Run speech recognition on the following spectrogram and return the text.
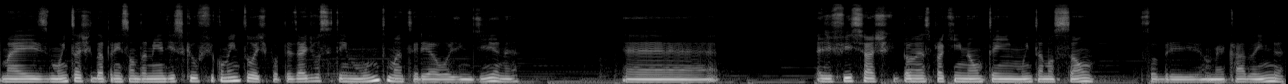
Mas muito acho que da apreensão também é disso que o Fih comentou. Tipo, apesar de você ter muito material hoje em dia, né? É, é difícil, acho que pelo menos para quem não tem muita noção sobre o mercado ainda,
